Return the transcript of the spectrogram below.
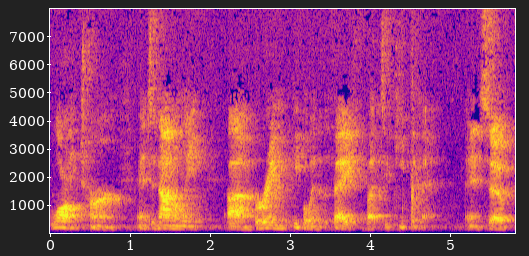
long term and to not only um, bring people into the faith but to keep them in. And so,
